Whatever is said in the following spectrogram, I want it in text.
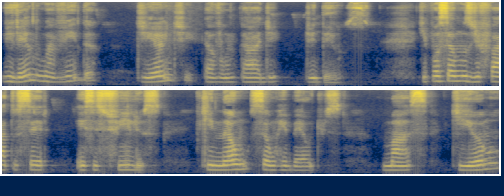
vivendo uma vida diante da vontade de Deus. Que possamos de fato ser esses filhos que não são rebeldes, mas que amam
